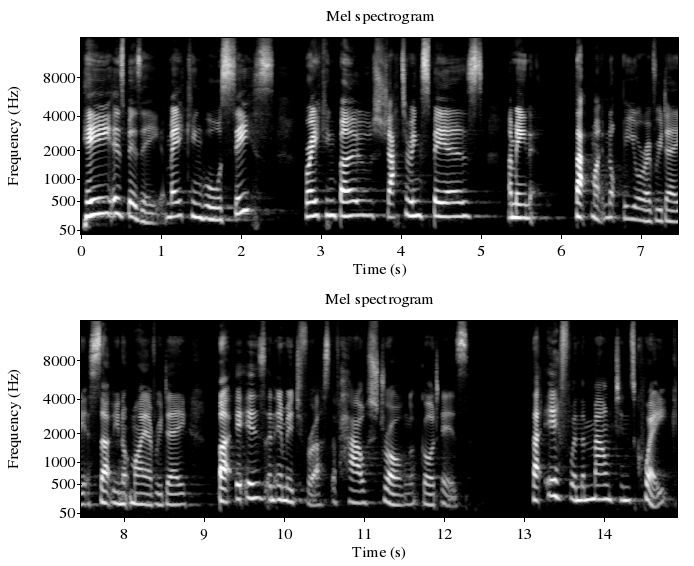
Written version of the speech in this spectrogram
He is busy making wars cease, breaking bows, shattering spears. I mean, that might not be your everyday, it's certainly not my everyday, but it is an image for us of how strong God is. That if, when the mountains quake,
